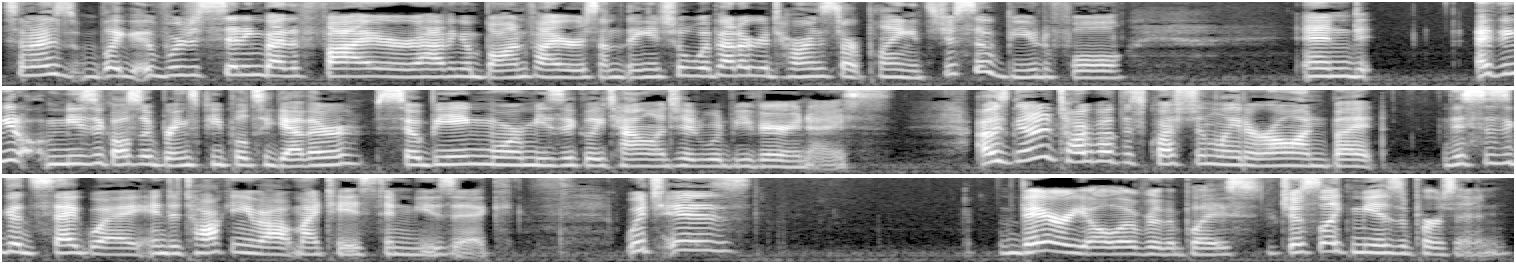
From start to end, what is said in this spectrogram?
sometimes like if we're just sitting by the fire or having a bonfire or something and she'll whip out her guitar and start playing. It's just so beautiful. And I think it, music also brings people together, so being more musically talented would be very nice. I was going to talk about this question later on, but this is a good segue into talking about my taste in music, which is very all over the place, just like me as a person.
